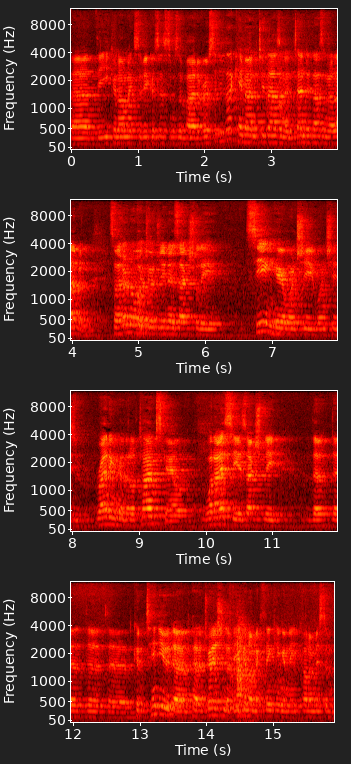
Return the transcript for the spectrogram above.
uh, the economics of ecosystems and biodiversity. That came out in 2010, 2011. So I don't know what Georgina is actually seeing here when she when she's writing her little time scale. What I see is actually the, the, the, the continued uh, penetration of economic thinking and economism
